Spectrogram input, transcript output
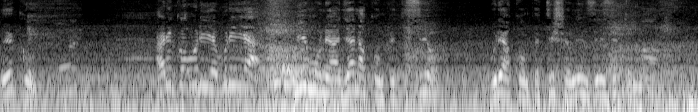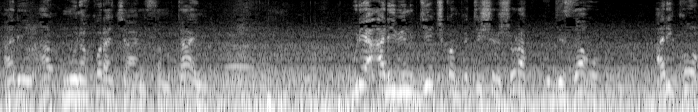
muri ariko buriya buriya niyo umuntu yajyana kompetisiyo buriya kompetishoni ni nziza ituma hari ha- umuntu akora cyane samutayime buriya hari ibintu byinshi kompetishoni ishobora kukugezaho ariko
